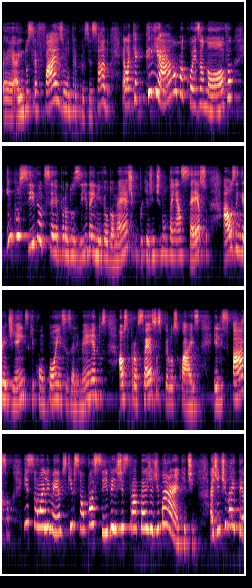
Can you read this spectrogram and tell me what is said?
é, a indústria faz um ultraprocessado, ela quer criar uma coisa nova, impossível de ser reproduzida em nível doméstico, porque a gente não tem acesso aos ingredientes que compõem esses alimentos, aos processos pelos quais eles passam, e são alimentos que são passíveis de estratégia de marketing. A gente vai ter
